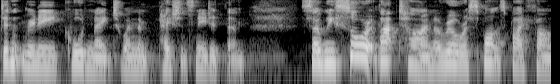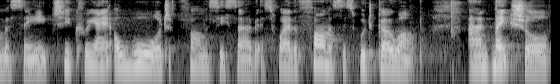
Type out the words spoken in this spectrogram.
didn't really coordinate to when the patients needed them. So we saw at that time a real response by pharmacy to create a ward pharmacy service where the pharmacist would go up and make sure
